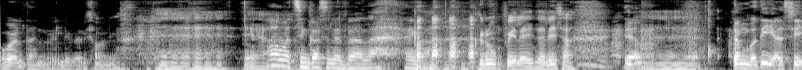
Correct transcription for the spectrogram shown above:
World Anvili versiooni ma mõtlesin ka selle peale grupi leida lisa. tõmba DLC.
